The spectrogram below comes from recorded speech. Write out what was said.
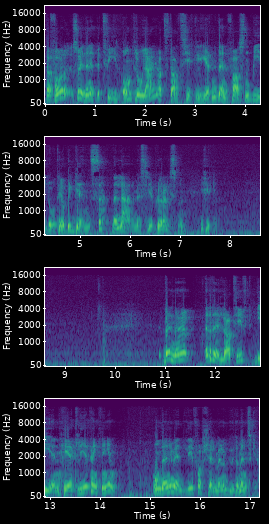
Derfor så er det neppe tvil om, tror jeg, at statskirkeligheten i denne fasen bidro til å begrense den læremessige pluralismen i Kirken. Denne relativt enhetlige tenkningen om den uendelige forskjellen mellom Gud og menneske.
